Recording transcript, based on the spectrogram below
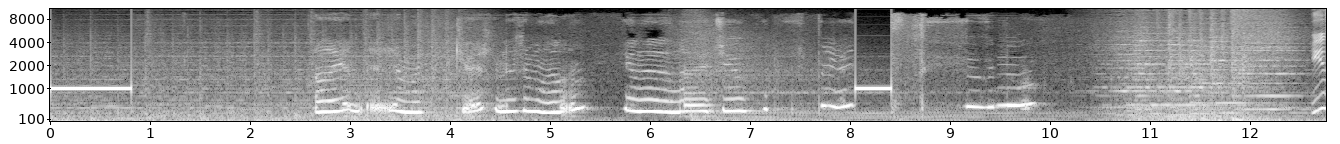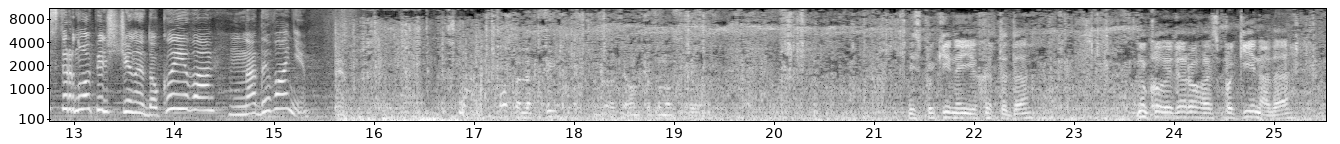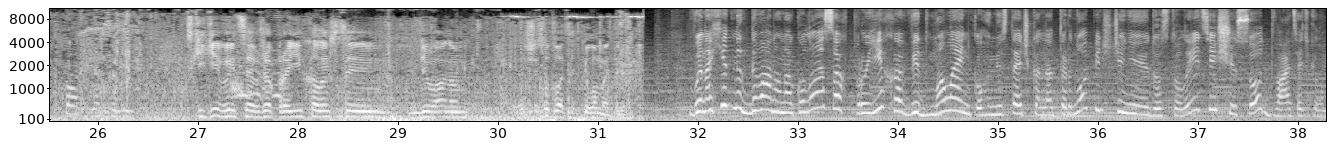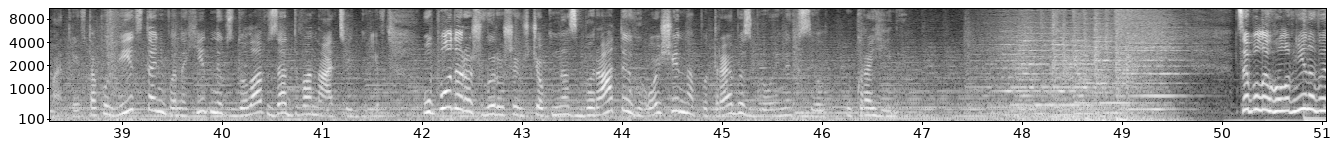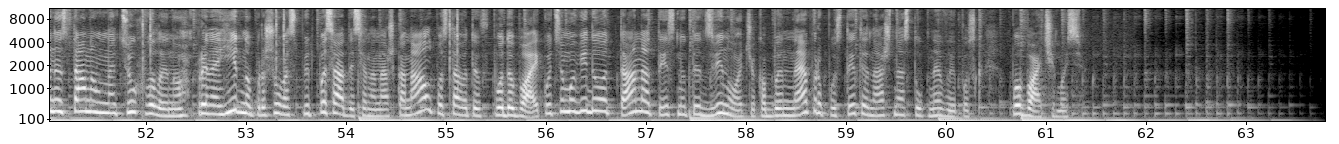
Але я навіть макіяж не змила. Я не знаю, чи я. Із Тернопільщини до Києва на дивані. Можна лягти, зараз я вам продемонструю. І спокійно їхати, так? Ну, коли дорога спокійна, так? Скільки ви це вже проїхали з цим диваном? 620 кілометрів. Винахідник дивану на колесах проїхав від маленького містечка на Тернопільщині до столиці 620 кілометрів. Таку відстань винахідник здолав за 12 днів. У подорож вирушив, щоб назбирати гроші на потреби збройних сил України. Це були головні новини станом на цю хвилину. Принагідно прошу вас підписатися на наш канал, поставити вподобайку цьому відео та натиснути дзвіночок, аби не пропустити наш наступний випуск. Побачимось.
